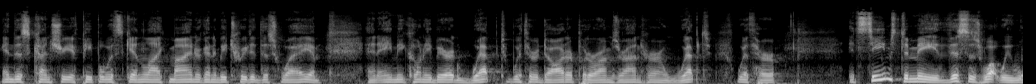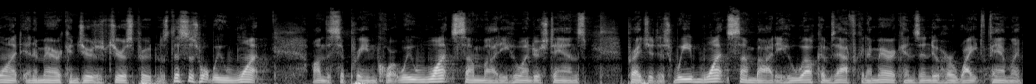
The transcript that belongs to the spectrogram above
in this country if people with skin like mine are going to be treated this way? And, and Amy Coney Barrett wept with her daughter, put her arms around her, and wept with her. It seems to me this is what we want in American jurisprudence. This is what we want on the Supreme Court. We want somebody who understands prejudice. We want somebody who welcomes African Americans into her white family.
